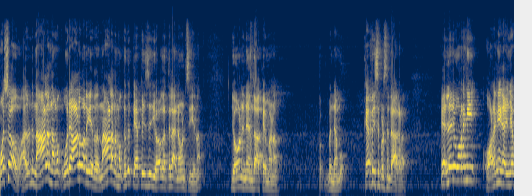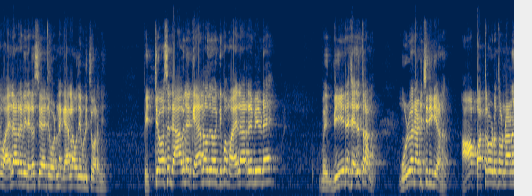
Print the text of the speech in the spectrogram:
മോശമാവും. അതുകൊണ്ട് നാളെ നമുക്ക് ഒരാളും അറിയരുത്. നാളെ നമുക്കിത് കെ പി സി യോഗത്തിൽ അനൗൺസ് ചെയ്യണം. ജോണിനെ എന്താക്കാൻ വേണം? പിന്നെ കെ പി സി പ്രസിഡന്റ് ആക്കണം എല്ലാവരും ഉറങ്ങി. ഉറങ്ങി കഴിഞ്ഞപ്പോൾ വയലാർ രവി രഹസ്യമായിട്ട് ഉടനെ കേരളാവധി വിളിച്ചു പറഞ്ഞു. പിറ്റേ ദിവസം രാവിലെ കേരളാവധി നോക്കിയപ്പോൾ വയലാർ രവിയുടെ വീരചരിത്രം മുഴുവൻ അടിച്ചിരിക്കുകയാണ്. ആ പത്രം എടുത്തുകൊണ്ടാണ്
